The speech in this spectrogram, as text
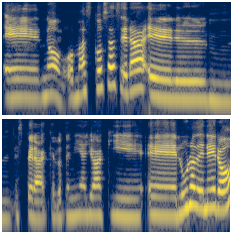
Eh, no, o más cosas era el, mm, espera, que lo tenía yo aquí, el 1 de enero.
